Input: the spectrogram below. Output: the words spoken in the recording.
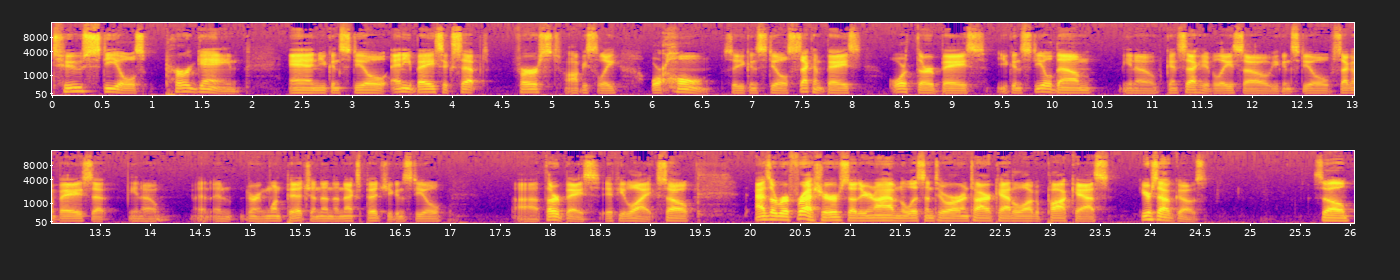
two steals per game, and you can steal any base except first, obviously, or home. So you can steal second base or third base. You can steal them, you know, consecutively. So you can steal second base at, you know, and, and during one pitch, and then the next pitch you can steal uh, third base if you like. So as a refresher, so that you're not having to listen to our entire catalog of podcasts, here's how it goes. So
